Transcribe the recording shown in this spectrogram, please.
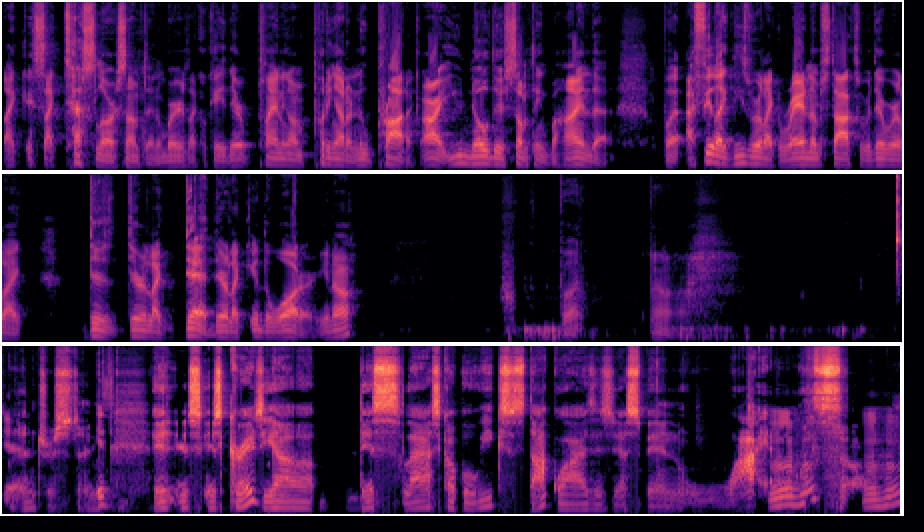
like it's like Tesla or something, where it's like, okay, they're planning on putting out a new product. All right, you know there's something behind that. But I feel like these were like random stocks where they were like they're they're like dead. They're like in the water, you know? But uh, yeah, interesting. It's, it, it's it's crazy how this last couple weeks, stock wise, has just been wild. Mm-hmm. So. Mm-hmm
